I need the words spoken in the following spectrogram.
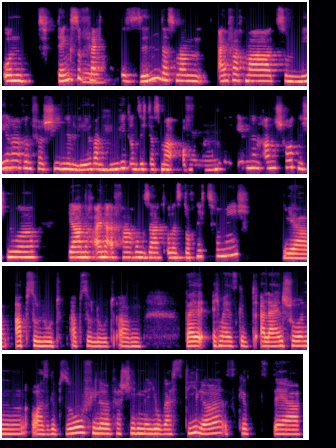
Und denkst du ja. vielleicht es Sinn, dass man einfach mal zu mehreren verschiedenen Lehrern hingeht und sich das mal auf mhm. Ebenen anschaut, nicht nur ja nach einer Erfahrung sagt, oh, das ist doch nichts für mich? Ja, absolut, absolut. Ähm, weil ich meine, es gibt allein schon, oh, es gibt so viele verschiedene Yoga-Stile. Es gibt sehr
